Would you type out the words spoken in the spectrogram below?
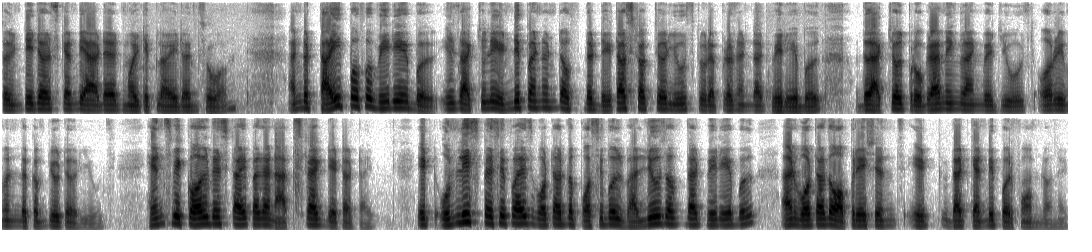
So, integers can be added, multiplied and so on and the type of a variable is actually independent of the data structure used to represent that variable, the actual programming language used or even the computer used. Hence, we call this type as an abstract data type. It only specifies what are the possible values of that variable and what are the operations it, that can be performed on it.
